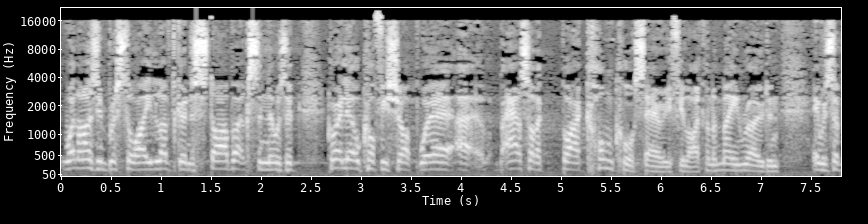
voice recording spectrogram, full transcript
when I was in Bristol, I loved going to Starbucks, and there was a great little coffee shop where uh, outside a, by a concourse area, if you like, on a main road, and it was a,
